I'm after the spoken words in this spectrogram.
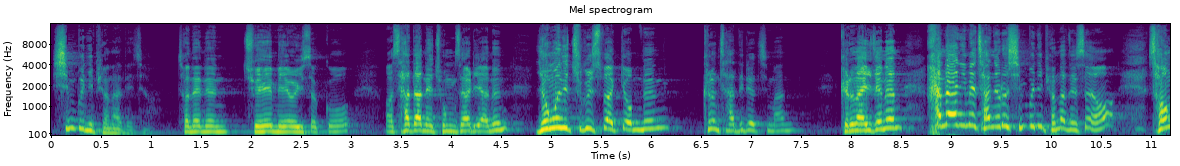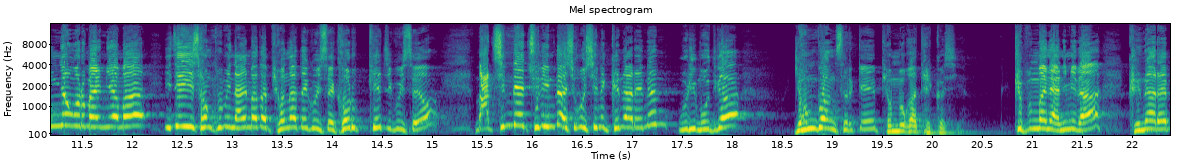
신분이 변화되죠. 전에는 죄에 매여 있었고 어, 사단의 종살이하는 영원히 죽을 수밖에 없는 그런 자들이었지만 그러나 이제는 하나님의 자녀로 신분이 변화됐어요. 성령으로 말미암아 이제 이 성품이 날마다 변화되고 있어요. 거룩해지고 있어요. 마침내 주님 다시 오시는 그날에는 우리 모두가 영광스럽게 변모가 될 것이에요. 그뿐만이 아닙니다. 그날에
